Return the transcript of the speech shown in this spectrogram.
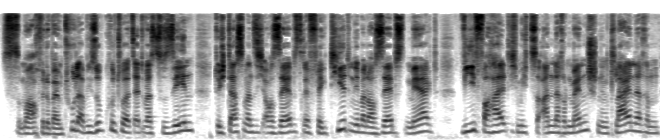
das ist immer auch wieder beim Tool, aber die Subkultur als etwas zu sehen, durch das man sich auch selbst reflektiert, indem man auch selbst merkt, wie verhalte ich mich zu anderen Menschen im Kleineren,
